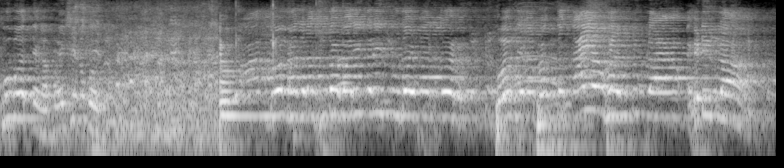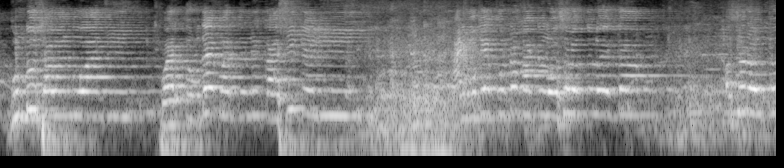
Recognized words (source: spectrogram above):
खूप होते का? पैसे नको आणि दोन हजार सुद्धा बारी करीत उदय पारकर पण त्याला फक्त काय युट्यूबला हेडिंगला गुंडू सावंत बुवांची उदय पारकरने काशी केली. आणि मग एक फोटो काढतो असं रवतो एकदा असं रवतो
